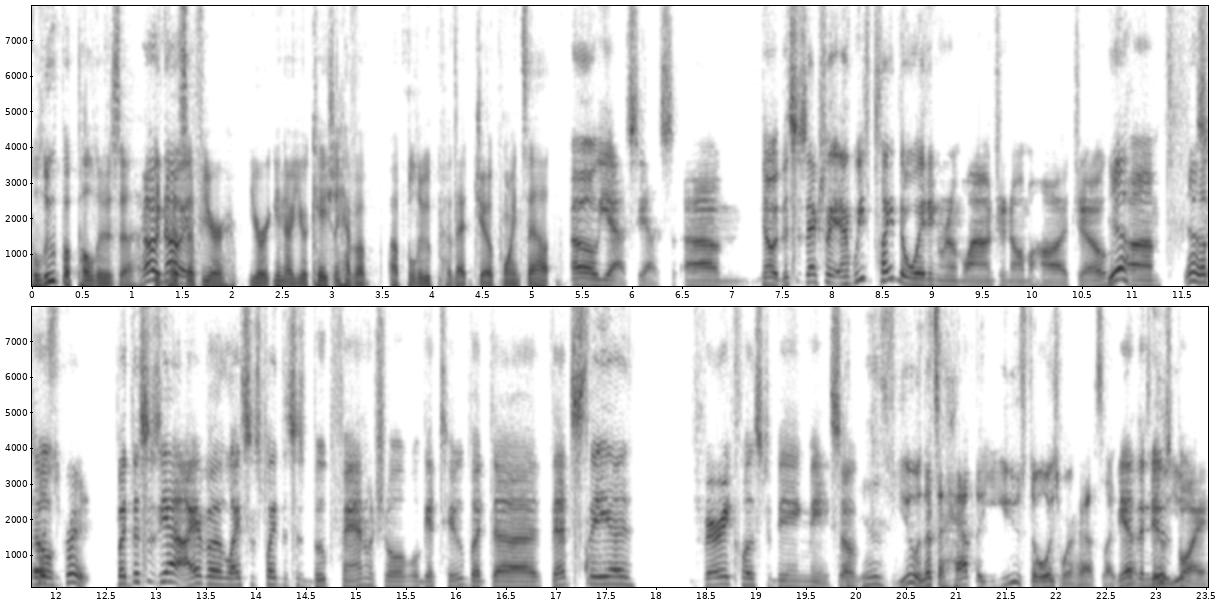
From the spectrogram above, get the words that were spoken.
Baloopa Palooza. Oh, no, because of your your you know you occasionally have a, a bloop that Joe points out. Oh yes, yes. Um, no, this is actually, and we've played the waiting room lounge in Omaha, Joe. Yeah. Um, Yeah, that so- place is great. but this is yeah, I have a license plate that says Boop Fan, which we'll we'll get to. But uh, that's the uh, very close to being me. So that is you, and that's a hat that you used to always wear hats like yeah, that. the newsboy.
